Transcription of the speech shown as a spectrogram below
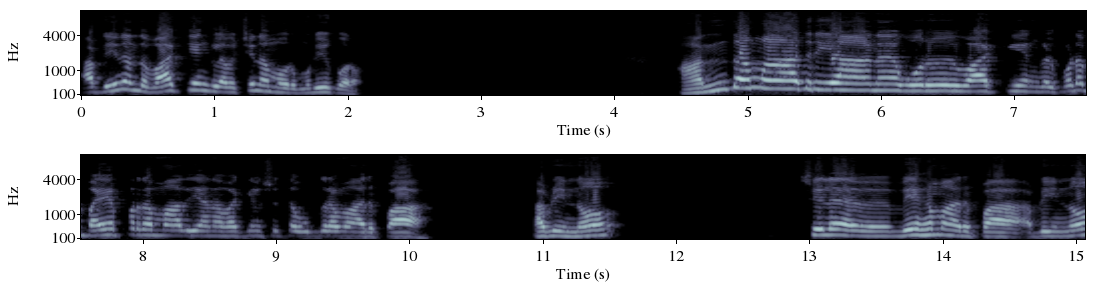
அப்படின்னு அந்த வாக்கியங்களை வச்சு நம்ம ஒரு முடிவுக்கு வரோம் அந்த மாதிரியான ஒரு வாக்கியங்கள் கூட பயப்படுற மாதிரியான வாக்கியம் சுத்த உக்கிரமா இருப்பா அப்படின்னோ சில வேகமா இருப்பா அப்படின்னோ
